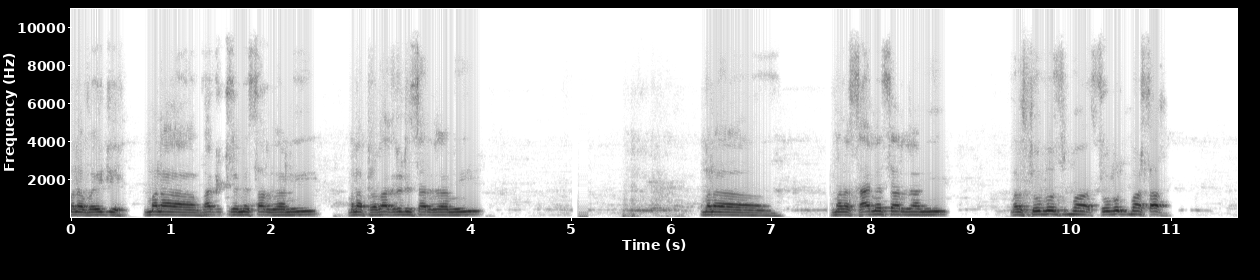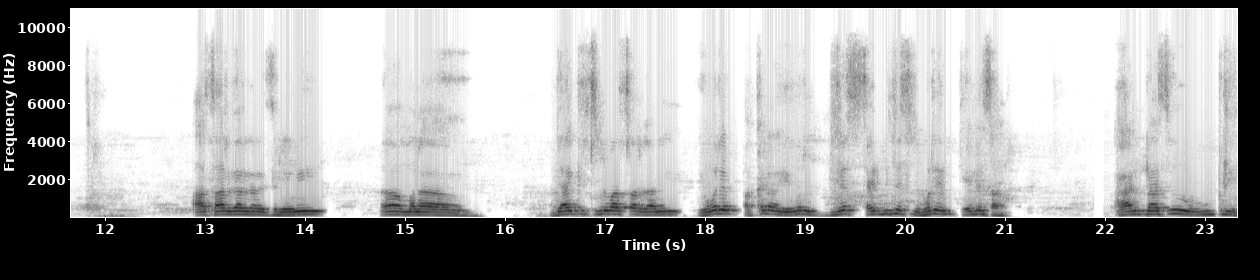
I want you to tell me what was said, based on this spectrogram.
మన వైటి మన వాకిట్ రమేష్ సార్ కానీ మన ప్రభాకర్ రెడ్డి సార్ కానీ మన మన సామ్య సార్ కానీ మన super Kumar super Kumar sir. ఆ సార్ గారు కానీ మన బ్యాంక్ శ్రీనివాస్ సార్ కానీ ఎవరేం పక్కన ఎవరు బిజినెస్ సైడ్ బిజినెస్ ఎవరేం చేయలేదు సార్. ఆన్ ప్యాసివ్ ఊపిరి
